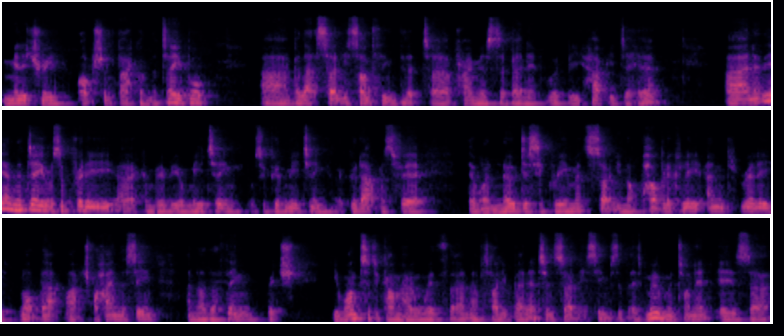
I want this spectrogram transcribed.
military option back on the table. Uh, but that's certainly something that uh, Prime Minister Bennett would be happy to hear. Uh, and at the end of the day, it was a pretty uh, convivial meeting. It was a good meeting, a good atmosphere. There were no disagreements, certainly not publicly, and really not that much behind the scene. Another thing which he wanted to come home with, uh, Naftali Bennett, and certainly it seems that there's movement on it, is uh,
